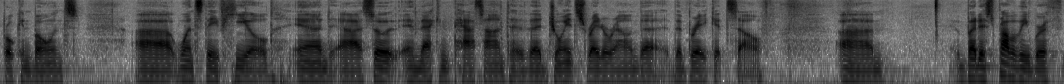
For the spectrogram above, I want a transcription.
broken bones uh, once they've healed, and uh, so and that can pass on to the joints right around the the break itself. Um, but it's probably worth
